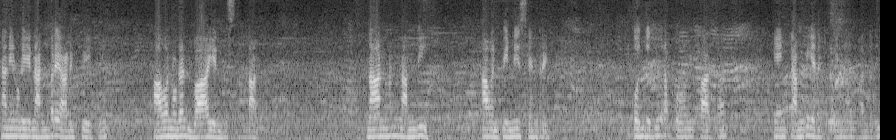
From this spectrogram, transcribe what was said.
நான் என்னுடைய நண்பரை அனுப்பி வைக்கிறேன். அவனுடன் வா என்று சொன்னான். நானும் நம்பி அவன் பின்னே சென்றேன். கொஞ்ச தூரம் போய் பார்த்தா என் தம்பி எனக்கு பின்னால் வந்ததை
